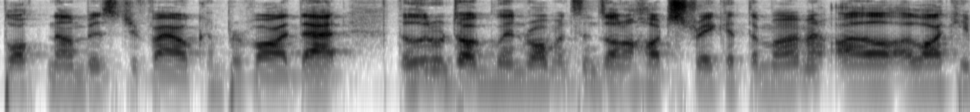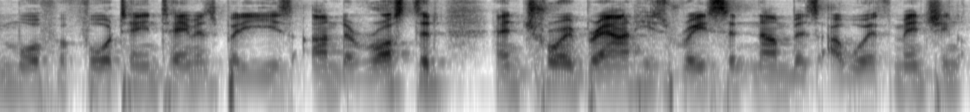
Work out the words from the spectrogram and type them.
block numbers, JaVale can provide that. The little dog Glenn Robinson's on a hot streak at the moment. I, I like him more for 14 teamers, but he is under rostered. And Troy Brown, his recent numbers are worth mentioning.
